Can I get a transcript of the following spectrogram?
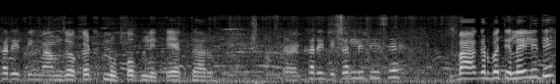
ખરીદીમાં આમ જો કેટલું પબ્લિક એક ધારું. હવે ખરીદી કરી લીધી છે. બા અગરબત્તી લઈ લીધી?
